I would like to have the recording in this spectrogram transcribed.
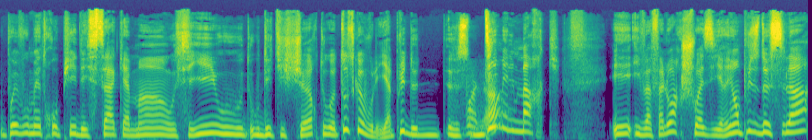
vous pouvez vous mettre au pied des sacs à main aussi ou, ou des t-shirts ou tout ce que vous voulez. Il y a plus de euh, Voilà. 10 000 marques. Et il va falloir choisir. Et en plus de cela,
